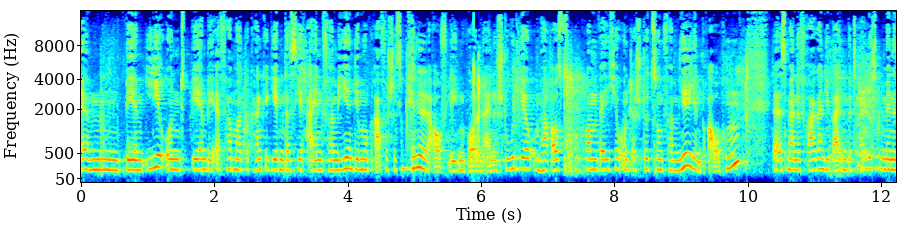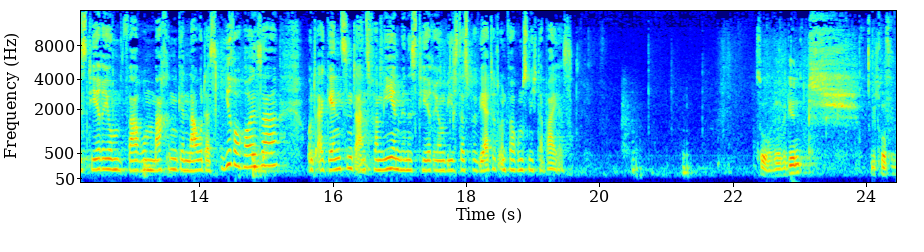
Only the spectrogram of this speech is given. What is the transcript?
Ähm, BMI und BMBF haben heute bekannt gegeben, dass sie ein familiendemografisches Panel auflegen wollen, eine Studie, um herauszubekommen, welche Unterstützung Familien brauchen. Da ist meine Frage an die beiden beteiligten Ministerien, warum machen genau das Ihre Häuser und ergänzend ans Familienministerium, wie ist das bewertet und warum es nicht dabei ist? So, wer beginnt? Mikrofon,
